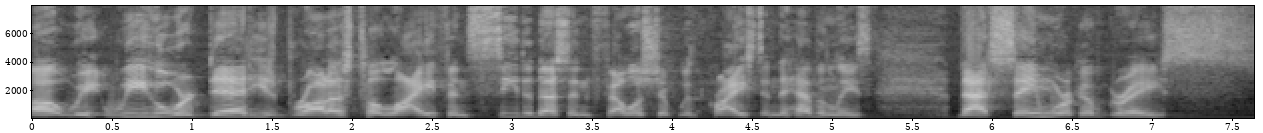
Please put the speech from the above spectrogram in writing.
uh, we, we who were dead, he's brought us to life and seated us in fellowship with Christ in the heavenlies. That same work of grace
